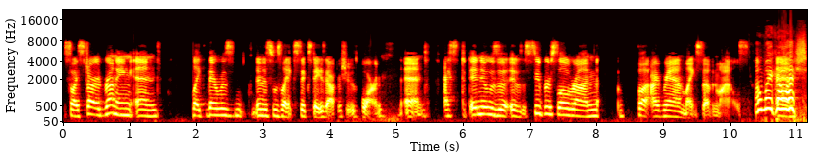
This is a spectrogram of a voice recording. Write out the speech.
so I started running, and like there was and this was like six days after she was born and i st- and it was a it was a super slow run but i ran like seven miles. Oh my gosh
